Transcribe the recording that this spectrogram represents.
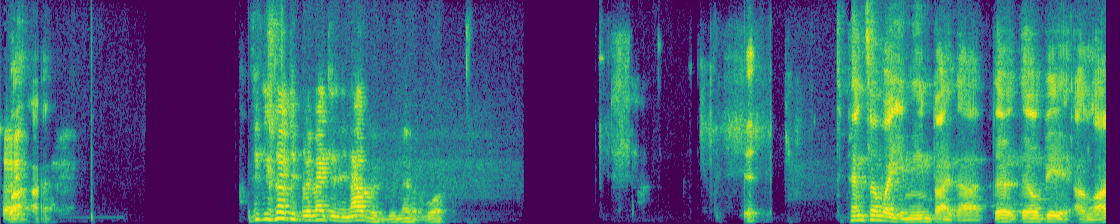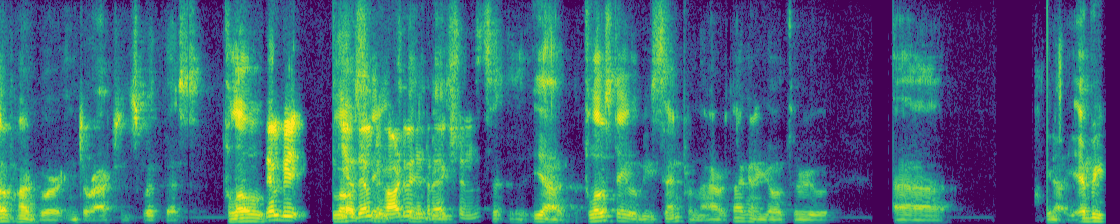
Sorry. Well, I- think it is not implemented in hardware, it will never work. Depends on what you mean by that. There, there'll be a lot of hardware interactions with this. Flow. There'll be flow yeah, there'll be hardware gonna be Yeah, flow state will be sent from the hardware. It's not gonna go through, uh, you know, every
